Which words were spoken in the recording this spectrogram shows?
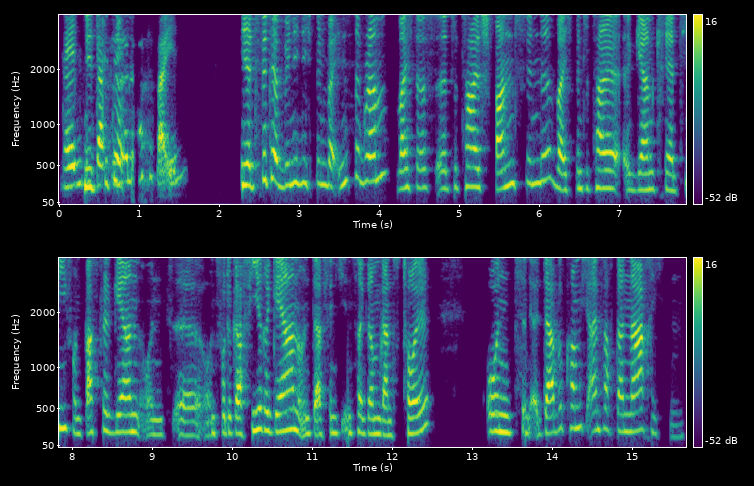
Melden sich da viele Leute bei Ihnen? Ja, Twitter bin ich nicht, ich bin bei Instagram, weil ich das äh, total spannend finde, weil ich bin total äh, gern kreativ und bastel gern und, äh, und fotografiere gern und da finde ich Instagram ganz toll. Und äh, da bekomme ich einfach dann Nachrichten.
